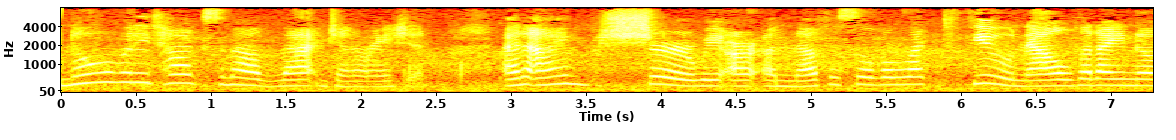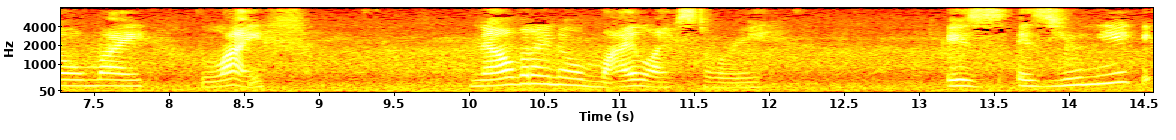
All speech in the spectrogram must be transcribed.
Nobody talks about that generation. And I'm sure we are enough a select few now that I know my life. Now that I know my life story is as unique,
